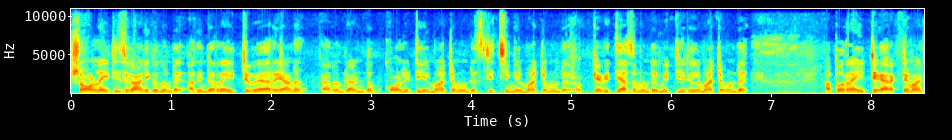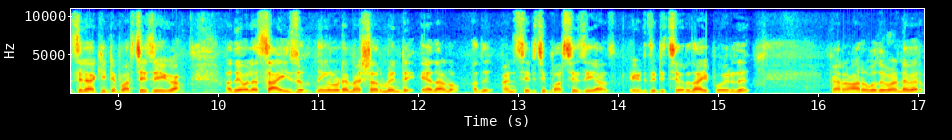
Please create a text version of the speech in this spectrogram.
ഷോൾ നൈറ്റീസ് കാണിക്കുന്നുണ്ട്. അതിന്റെ റേറ്റ് വേറെയാണ്. കാരണം രണ്ടും ക്വാളിറ്റിയിൽ മാറ്റമുണ്ട് സ്റ്റിച്ചിങ്ങിൽ മാറ്റമുണ്ട് ഒക്കെ വ്യത്യാസമുണ്ട് മെറ്റീരിയൽ മാറ്റമുണ്ട്. അപ്പോൾ റേറ്റ് കറക്റ്റ് മനസ്സിലാക്കിയിട്ട് പർച്ചേസ് ചെയ്യുക. അതേപോലെ സൈസും നിങ്ങളുടെ മെഷർമെന്റ് ഏതാണോ അത് അനുസരിച്ച് പർച്ചേസ് ചെയ്യുക എടുത്തിട്ട് ചെറുതായി പോരുത്. കാരണം അറുപത് വേണ്ടവർ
